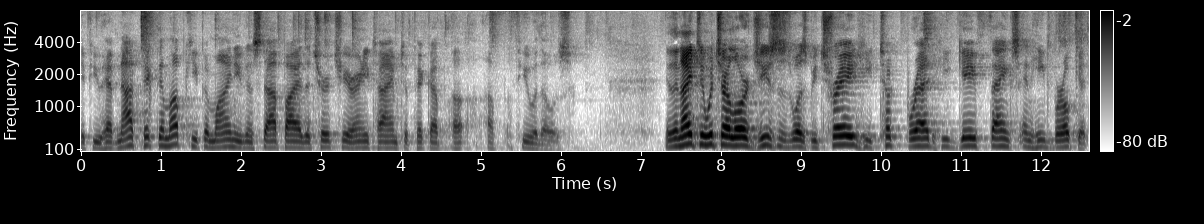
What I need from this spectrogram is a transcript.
if you have not picked them up, keep in mind you can stop by the church here anytime to pick up a, a, a few of those. In the night in which our Lord Jesus was betrayed, he took bread, he gave thanks, and he broke it.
